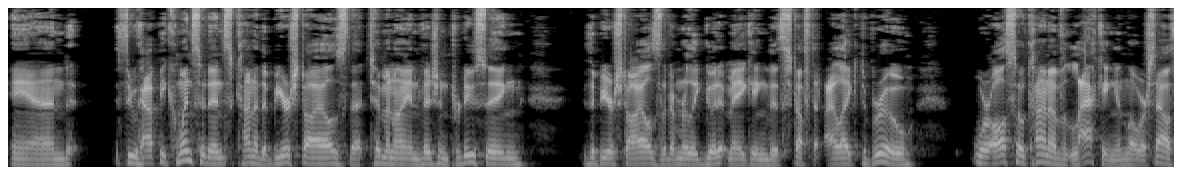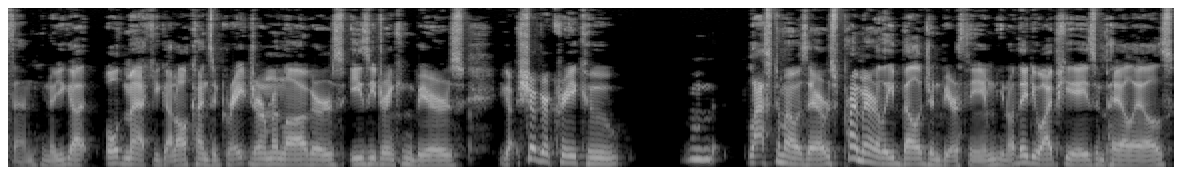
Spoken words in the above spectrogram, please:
and through happy coincidence, kind of the beer styles that Tim and I envisioned producing, the beer styles that I'm really good at making, the stuff that I like to brew, were also kind of lacking in Lower South End. You know, you got Old Meck, you got all kinds of great German lagers, easy drinking beers. You got Sugar Creek, who mm, last time I was there was primarily Belgian beer themed. You know, they do IPAs and pale ales,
